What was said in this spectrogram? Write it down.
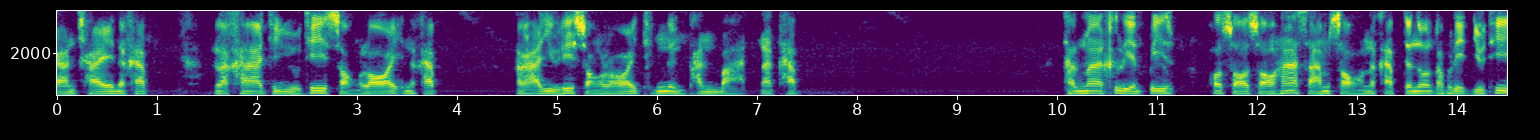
การใช้นะครับ ราคาจะอยู่ที่ 200นะครับราคาอยู่ที่ 200ถึง1,000 บาทนะครับ ถัดมาคือเหรียญปีพศ2532นะครับจำนวนการผลิตอยู่ที่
